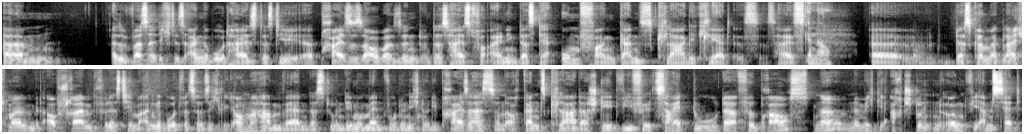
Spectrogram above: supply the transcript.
Ähm, also wasserdichtes Angebot heißt, dass die äh, Preise sauber sind und das heißt vor allen Dingen, dass der Umfang ganz klar geklärt ist. Das heißt, genau. äh, das können wir gleich mal mit aufschreiben für das Thema Angebot, was wir sicherlich auch mal haben werden, dass du in dem Moment, wo du nicht nur die Preise hast, sondern auch ganz klar da steht, wie viel Zeit du dafür brauchst, ne? nämlich die acht Stunden irgendwie am Set.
